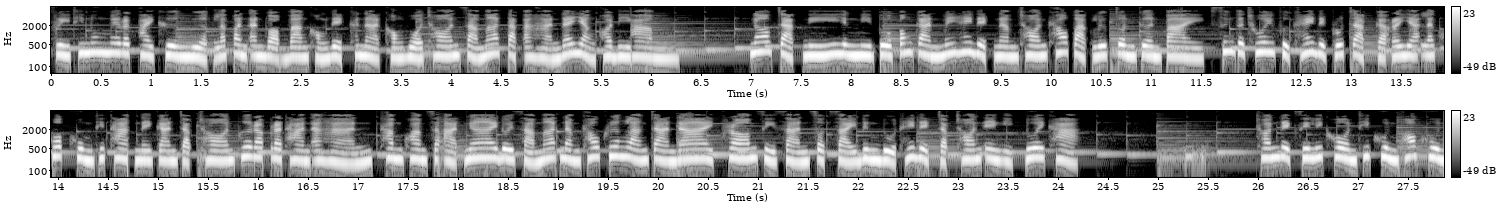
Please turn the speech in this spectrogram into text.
ฟรีที่นุ่มไม่ระคายเคืองเหงือกและฟันอันบอบบางของเด็กขนาดของหัวช้อนสามารถตักอาหารได้อย่างพอดีคำ นอกจากนี้ยังมีตัวป้องกันไม่ให้เด็กนำช้อนเข้าปากลึกจนเกินไป ซึ่งจะช่วยฝึกให้เด็กรู้จักกะระยะและควบคุมทิศทางในการจับช้อนเพื่อรับประทานอาหารทำความสะอาดง่าย โดยสามารถนำเข้าเครื่องล้างจานได้ พร้อมสีสันสดใสดึงดูดให้เด็กจับช้อนเองอีกด้วยค่ะ ช้อนเด็กซิลิโคนที่คุณพ่อคุณ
